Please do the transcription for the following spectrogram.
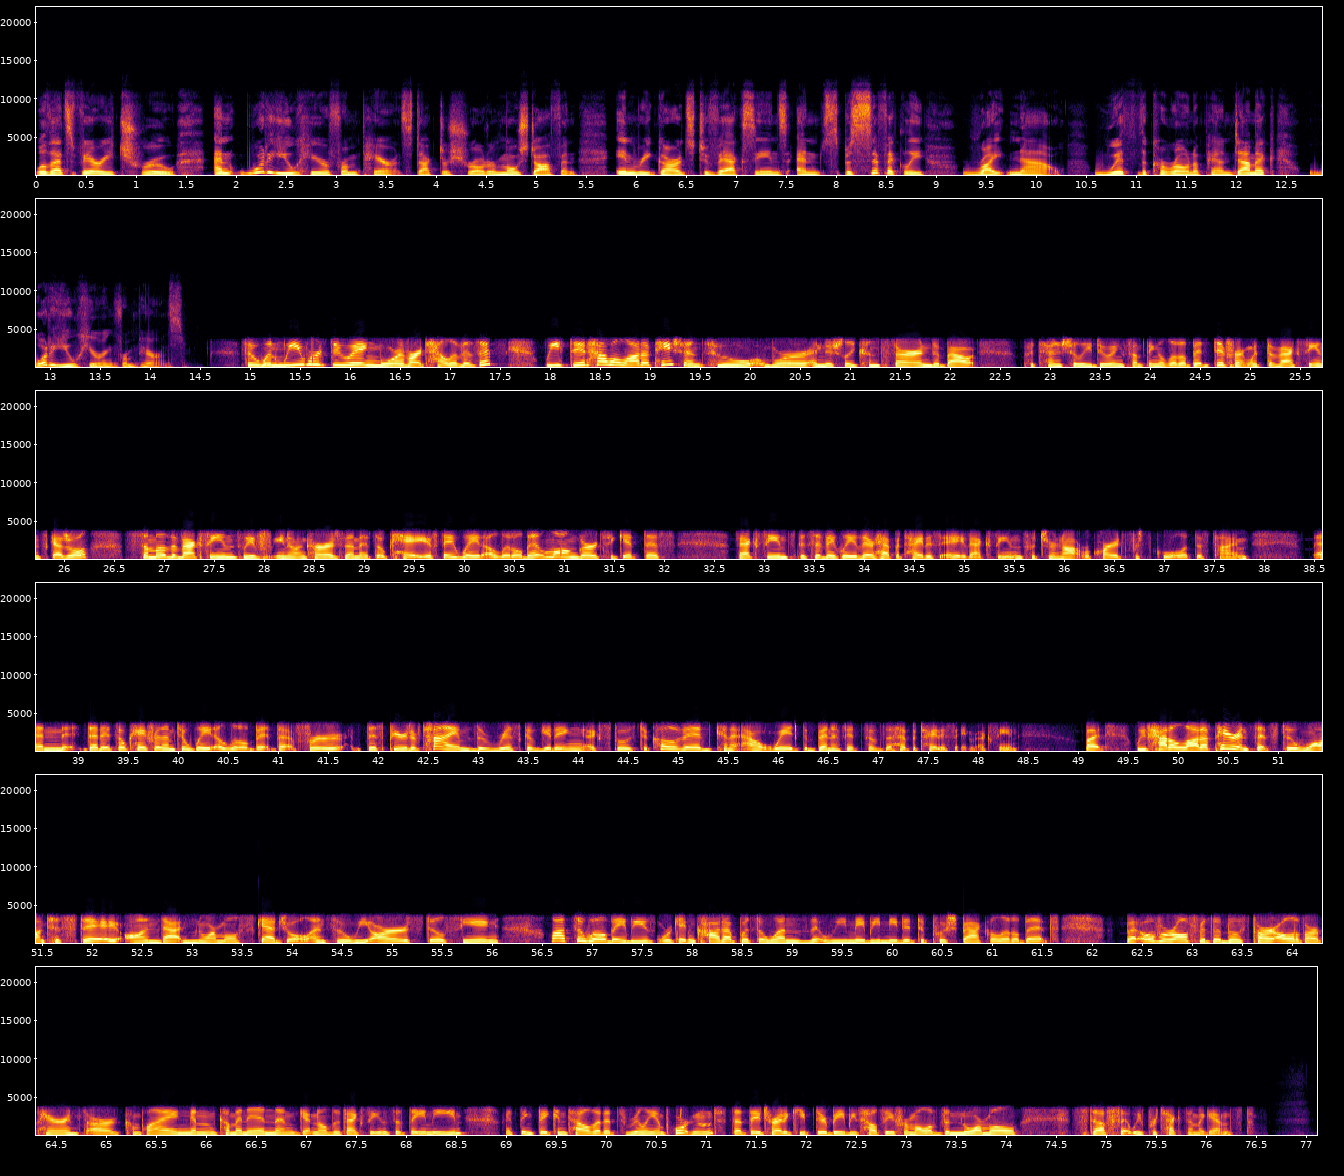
Well, that's very true. And what do you hear from parents, Dr. Schroeder, most often in regards to vaccines and specifically right now with the corona pandemic? What are you hearing from parents? So when we were doing more of our televisits, we did have a lot of patients who were initially concerned about potentially doing something a little bit different with the vaccine schedule. Some of the vaccines we've, you know, encouraged them it's okay if they wait a little bit longer to get this vaccine, specifically their hepatitis A vaccines, which are not required for school at this time and that it's okay for them to wait a little bit. That for this period of time, the risk of getting exposed to COVID kind of outweighed the benefits of the hepatitis A vaccine. But we've had a lot of parents that still want to stay on that normal schedule. And so we are still seeing lots of well babies. We're getting caught up with the ones that we maybe needed to push back a little bit But overall, for the most part, all of our parents are complying and coming in and getting all the vaccines that they need. I think they can tell that it's really important that they try to keep their babies healthy from all of the normal stuff that we protect them against.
